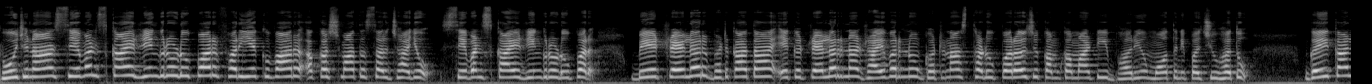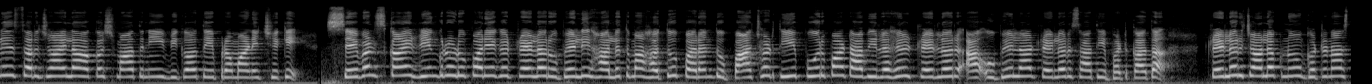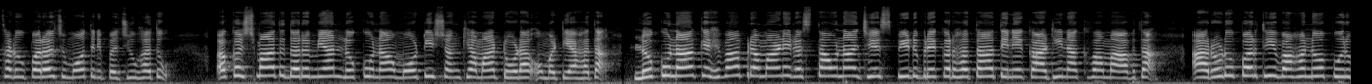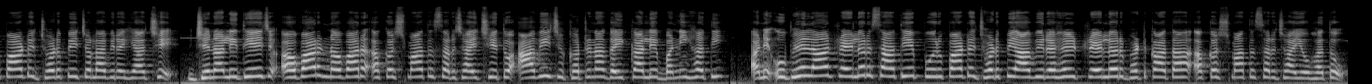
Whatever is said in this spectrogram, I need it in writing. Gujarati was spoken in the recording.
ભુજના સેવન સ્કાય રિંગ રોડ ઉપર ફરી એકવાર અકસ્માત સર્જાયો. સેવન સ્કાય રિંગ રોડ ઉપર બે ટ્રેલર ભટકાતા એક ટ્રેલરના ડ્રાઈવરનું ઘટના સ્થળ ઉપર જ કમકમાટી ભર્યું મોત નીપજ્યું હતું. ગઈકાલે સર્જાયેલા અકસ્માતની વિગત એ પ્રમાણે છે કે સેવન સ્કાય રિંગ રોડ ઉપર એક ટ્રેલર ઉભેલી હાલતમાં હતું, પરંતુ પાછળથી પૂરપાટ આવી રહેલ ટ્રેલર આ ઉભેલા ટ્રેલર સાથે ભટકાતા ટ્રેલર ચાલકનું ઘટના સ્થળ ઉપર જ મોત નીપજ્યું હતું. અકસ્માત દરમિયાન લોકોના મોટી સંખ્યામાં ટોળા ઉમટ્યા હતા. લોકોના કહેવા પ્રમાણે રસ્તાઓના જે સ્પીડ બ્રેકર હતા તેને કાઢી નાખવામાં આવતા. આ રોડ ઉપરથી વાહનો પૂરપાટ ઝડપે ચલાવી રહ્યા છે. જેના લીધે જ અવારનવાર અકસ્માત સર્જાય છે તો આવી જ ઘટના ગઈકાલે બની હતી અને ઉભેલા ટ્રેલર સાથે પૂરપાટ ઝડપે આવી રહેલ ટ્રેલર ભટકાતા અકસ્માત સર્જાયો હતો.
